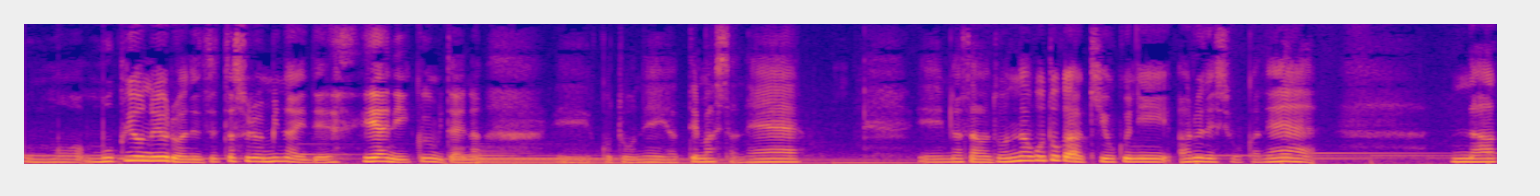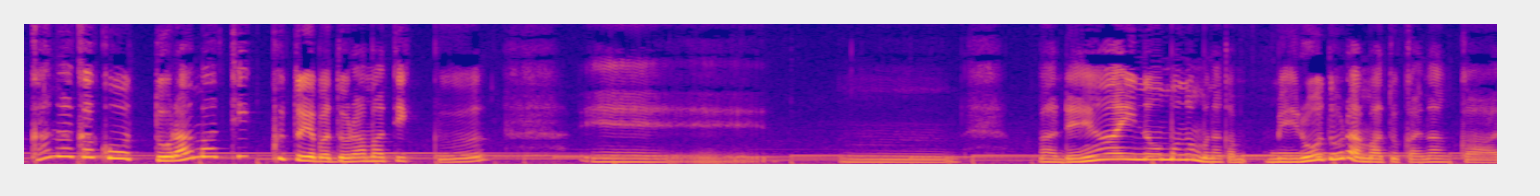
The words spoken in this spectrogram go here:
もう木曜の夜はね絶対それを見ないで部屋に行くみたいな、えー、ことをねやってましたね、えー、皆さんはどんなことが記憶にあるでしょうかね。なかなかこうドラマティックといえばドラマティックえー、うんまあ恋愛のものもなんかメロドラマとかなんか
